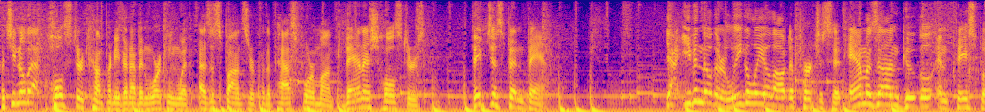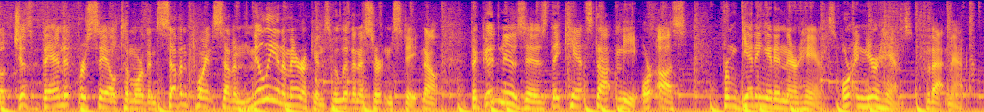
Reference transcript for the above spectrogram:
But you know that holster company that I've been working with as a sponsor for the past four months, Vanish Holsters, they've just been banned. Yeah, even though they're legally allowed to purchase it, Amazon, Google, and Facebook just banned it for sale to more than 7.7 million Americans who live in a certain state. Now, the good news is they can't stop me or us from getting it in their hands, or in your hands for that matter.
